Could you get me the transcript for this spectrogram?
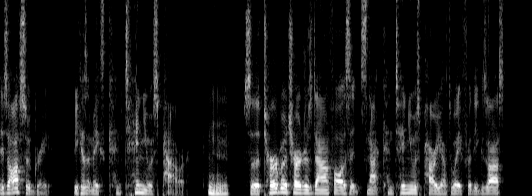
is also great because it makes continuous power. hmm So the turbocharger's downfall is it's not continuous power, you have to wait for the exhaust.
